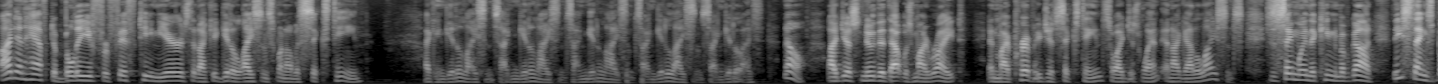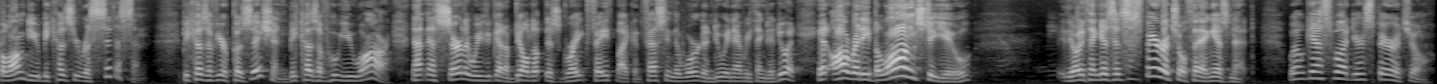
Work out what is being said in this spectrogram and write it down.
I didn't have to believe for 15 years that I could get a license when I was 16. I can get a license, I can get a license, I can get a license, I can get a license, I can get a license. No, I just knew that that was my right and my privilege at 16, so I just went and I got a license. It's the same way in the kingdom of God. These things belong to you because you're a citizen, because of your position, because of who you are. Not necessarily where you've got to build up this great faith by confessing the word and doing everything to do it. It already belongs to you. The only thing is, it's a spiritual thing, isn't it? Well, guess what? You're spiritual.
